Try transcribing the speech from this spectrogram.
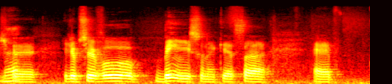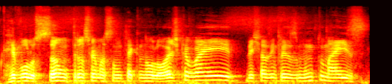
Sim. Né? Ele observou bem isso, né? Que essa é, revolução, transformação tecnológica vai deixar as empresas muito mais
